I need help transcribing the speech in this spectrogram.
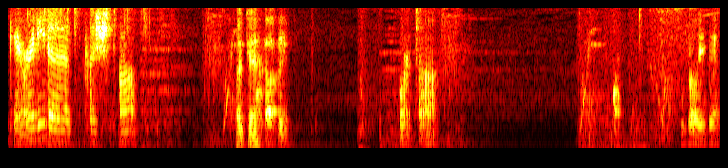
Get ready to push top Okay. Copy. or top. Probably dead.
